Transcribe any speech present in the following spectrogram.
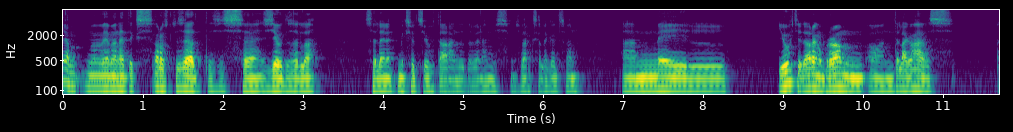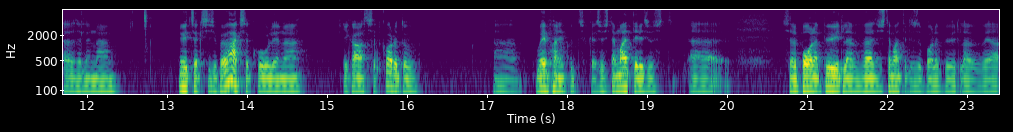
ja me võime näiteks alustada sealt ja siis, siis jõuda selle, selleni, et miks üldse juhte arendada või noh, mis, mis värk sellega üldse on. Äh, meil juhtide arenguprogramm on Tele2-s äh, selline nüüdseks siis juba üheksakuuline, iga-aastaselt korduv, äh, võimalikult niisugune süstemaatilisust selle poole püüdlev, süstemaatilisuse poole püüdlev ja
